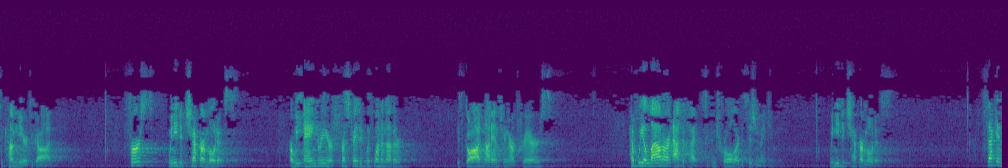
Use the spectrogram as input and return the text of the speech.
to come near to God. First, we need to check our motives. Are we angry or frustrated with one another? Is God not answering our prayers? Have we allowed our appetites to control our decision making? We need to check our motives. Second,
